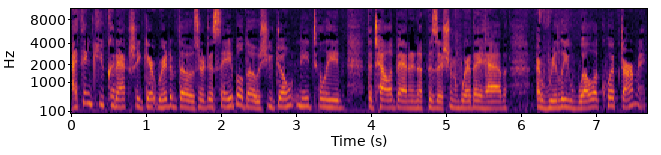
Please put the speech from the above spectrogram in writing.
I think you could actually get rid of those or disable those. You don't need to leave the Taliban in a position where they have a really well equipped army.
